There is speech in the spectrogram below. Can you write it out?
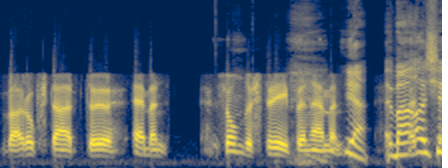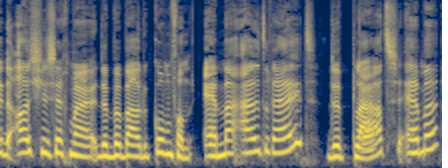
Waarop staat eh, Emmen zonder strepen Emmen. Ja, maar als je, als je zeg maar de bebouwde kom van Emmen uitrijdt... de plaats Emmen,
